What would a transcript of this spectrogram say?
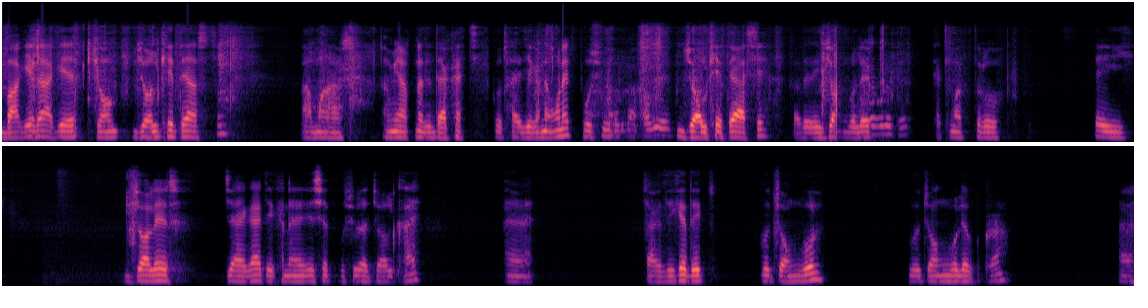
বাঘেরা আগে জল- জল খেতে আসতো। আমার আমি আপনাদের দেখাচ্ছি কোথায় যেখানে অনেক পশু জল খেতে আসে। তাদের এই জঙ্গলের একমাত্র এই জলের জায়গা যেখানে এসে পশুরা জল খায়। হ্যাঁ চারিদিকে দেখ পুরো জঙ্গল। পুরো জঙ্গলে ভরা হ্যাঁ।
